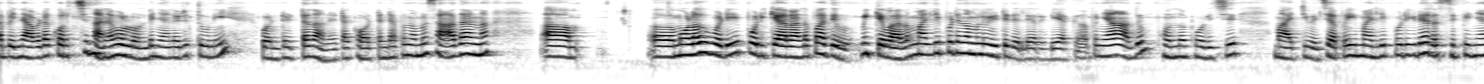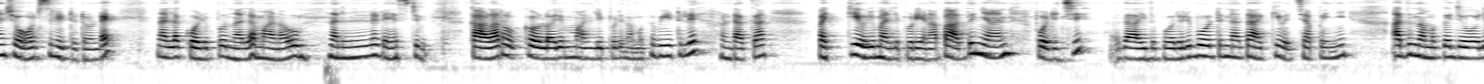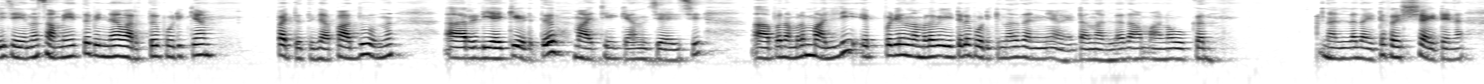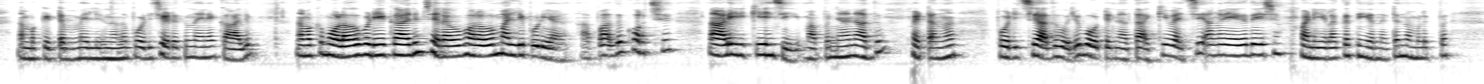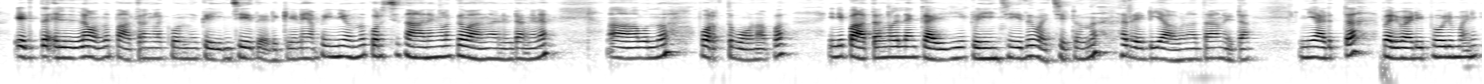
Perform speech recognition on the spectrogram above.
പിന്നെ അവിടെ കുറച്ച് നനവുള്ളതുകൊണ്ട് ഞാനൊരു തുണി കൊണ്ടിട്ടതാണ് കേട്ടോ കോട്ടന്റെ. അപ്പോൾ നമ്മൾ സാധാരണ മുളക് പൊടി പൊടിക്കാറാണ് പതിവ്. മിക്കവാറും മല്ലിപ്പൊടി നമ്മൾ വീട്ടിലല്ലേ റെഡിയാക്കുക അപ്പോൾ ഞാൻ അതും ഒന്ന് പൊടിച്ച് മാറ്റി വെച്ച്. അപ്പോൾ ഈ മല്ലിപ്പൊടിയുടെ റെസിപ്പി ഞാൻ ഷോർട്സിൽ ഇട്ടിട്ടുണ്ട്. നല്ല കൊഴുപ്പും നല്ല മണവും നല്ല ടേസ്റ്റും കളറും ഒക്കെ ഉള്ള ഒരു മല്ലിപ്പൊടി നമുക്ക് വീട്ടിൽ ഉണ്ടാക്കാൻ പറ്റിയ ഒരു മല്ലിപ്പൊടിയാണ്. അപ്പോൾ അത് ഞാൻ പൊടിച്ച് ഇതാ ഇതുപോലെ ഒരു ബോട്ടിനകത്ത് ആക്കി വെച്ച്. അപ്പോൾ ഇനി അത് നമുക്ക് ജോലി ചെയ്യുന്ന സമയത്ത് പിന്നെ വറുത്ത് പൊടിക്കാൻ പറ്റത്തില്ല. അപ്പോൾ അതും ഒന്ന് റെഡിയാക്കി എടുത്ത് മാറ്റി വയ്ക്കാമെന്ന് വിചാരിച്ച്. അപ്പോൾ നമ്മൾ മല്ലി എപ്പോഴും നമ്മളെ വീട്ടിൽ പൊടിക്കുന്നത് തന്നെയാണ് കേട്ടോ. നല്ലതാണ് മണമൊക്കെ നല്ലതായിട്ട് ഫ്രഷായിട്ട് തന്നെ നമുക്ക് കിട്ടും മെല്ലിൽ നിന്ന് പൊടിച്ചെടുക്കുന്നതിനേക്കാളും നമുക്ക് മുളക് പൊടിയേക്കാളും ചിലവ് കുറവ് മല്ലിപ്പൊടിയാണ്. അപ്പോൾ അത് കുറച്ച് നാളെ ഇരിക്കുകയും ചെയ്യും. അപ്പം ഞാൻ അതും പെട്ടെന്ന് പൊടിച്ച് അത് ഒരു ബോട്ടിനകത്താക്കി വെച്ച് അങ്ങനെ ഏകദേശം പണികളൊക്കെ തീർന്നിട്ട് നമ്മളിപ്പോൾ എടുത്ത എല്ലാം ഒന്ന് പാത്രങ്ങളൊക്കെ ഒന്ന് ക്ലീൻ ചെയ്ത് എടുക്കണേ. അപ്പോൾ ഇനി ഒന്ന് കുറച്ച് സാധനങ്ങളൊക്കെ വാങ്ങാനുണ്ട്. അങ്ങനെ ഒന്ന് പുറത്ത് പോകണം. അപ്പോൾ ഇനി പാത്രങ്ങളെല്ലാം കഴുകി ക്ലീൻ ചെയ്ത് വച്ചിട്ടൊന്ന് റെഡി ആവണം. അതാണ് കേട്ടോ. ഇനി അടുത്ത പരിപാടി ഇപ്പോൾ ഒരു മണി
